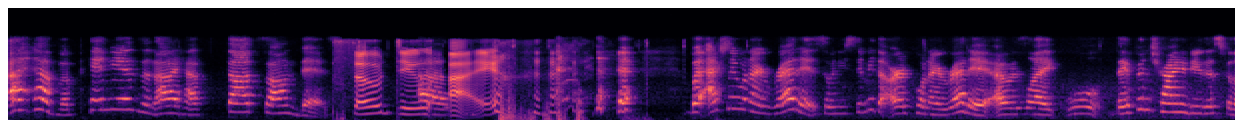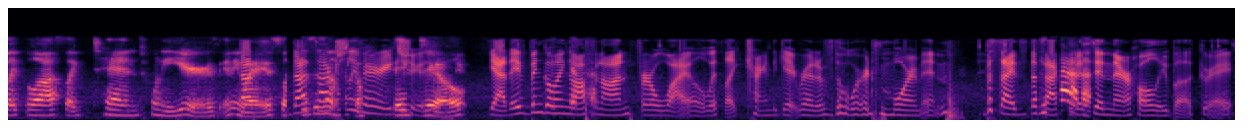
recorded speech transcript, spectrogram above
I have opinions and I have thoughts on this. So do Um, I. but actually, when I read it, so when you sent me the article and I read it, I was like, well, they've been trying to do this for like the last like 10, 20 years anyways. like, that's actually like very true. deal. yeah, they've been going Yeah. off and on for a while with like trying to get rid of the word Mormon, besides the fact that it's in their holy book, right?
